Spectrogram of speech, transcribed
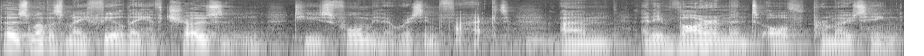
Those mothers may feel they have chosen to use formula, whereas in fact, um, an environment of promoting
